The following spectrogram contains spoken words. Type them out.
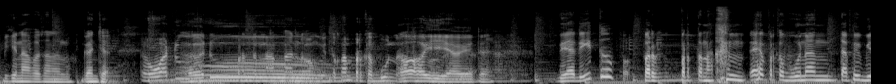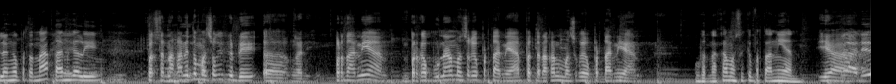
Bikin apa sana lu? Ganja. Waduh. Aduh. Peternakan dong, itu kan perkebunan. Oh iya beda. Dia di itu per, pertenakan eh perkebunan tapi bilangnya peternakan kali. Peternakan itu masuknya ke de- eh, enggak di pertanian. Perkebunan masuknya pertanian, peternakan masuknya ke pertanian. Peternakan masuknya pertanian. Nah, Iya. dia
